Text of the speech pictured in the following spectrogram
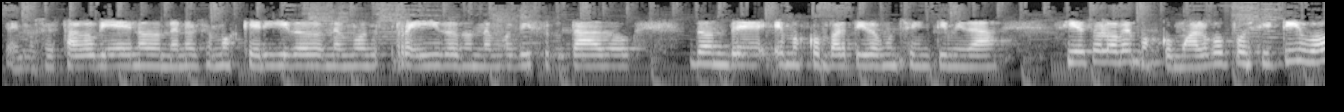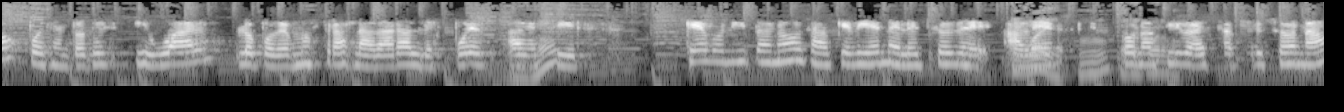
hemos estado bien o donde nos hemos querido, donde hemos reído, donde hemos disfrutado, donde hemos compartido mucha intimidad. Si eso lo vemos como algo positivo, pues entonces igual lo podemos trasladar al después, a decir, qué bonito, ¿no? O sea, qué bien el hecho de haber conocido a esta persona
